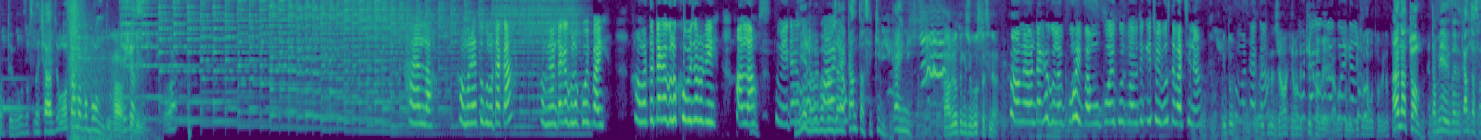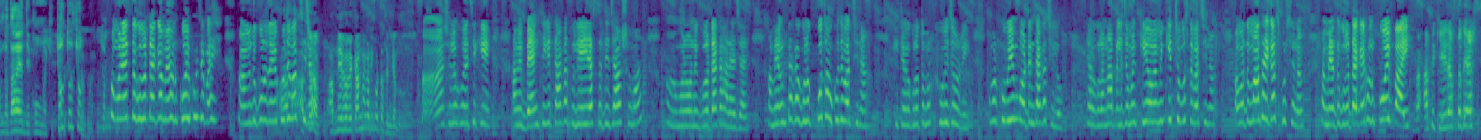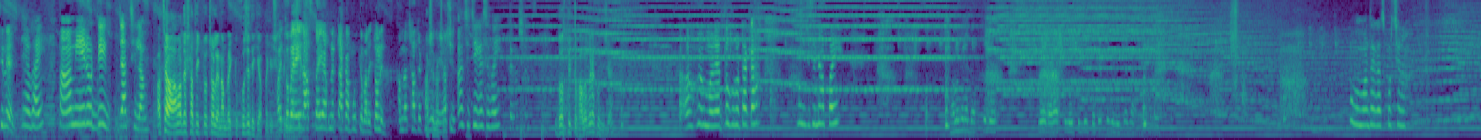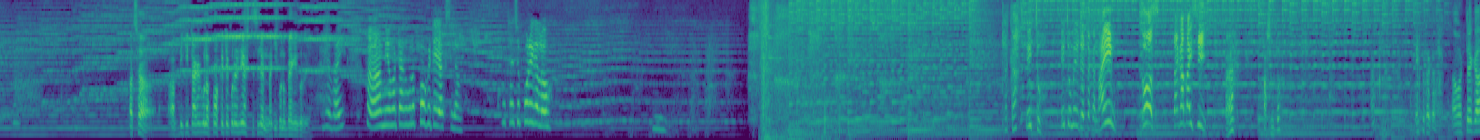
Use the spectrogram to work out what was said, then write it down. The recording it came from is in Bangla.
করতে বুঝছ না সাহায্য ও তো আমাকে বন্ধু হ্যাঁ, ঠিক আছে হায় আল্লাহ আমার এতগুলো টাকা আমি আর টাকাগুলো কই পাই? আমার তো টাকাগুলো খুবই জরুরি। আল্লাহ তুমি এই টাকাগুলো আমার। কান্দতেছে কি রে কাহিনী কি? আমিও তো কিছু বুঝতেছি না। টাকাগুলো কই পাবো কই খুঁজবো আমি তো কিছুই বুঝতে পারছি না। কিন্তু ওইখানে যাওয়া কি আমাদের ঠিক হবে? আবার কোনো বিপদ আপদ হবে না তো? না চল এটা মেয়ে ওইভাবে কান্দতেছে আমরা দাঁড়ায় দেখুম নাকি। চল চল চল আমার এতগুলো টাকা আমি এখন কই খুঁজে পাই? আমি তো কোনো জায়গায় খুঁজে পাচ্ছি আচ্ছা না আপনি এভাবে কান্নাকাটি করতেছেন কেন? আসলে হয়েছে কি আমি ব্যাংক থেকে টাকা তুলে এই রাস্তা দিয়ে যাওয়ার সময় আমার অনেকগুলো টাকা হারায় যায়। আমি এখন টাকাগুলো কোথাও খুঁজে পাচ্ছি না। এই টাকাগুলো তো আমার খুবই জরুরি। আমার খুবই ইম্পর্টেন্ট টাকা ছিল। টাকাগুলো না পেলে যে আমার কি হবে আমি কিচ্ছু বুঝতে পারছি না। আমার তো মাথায় কাজ করছে না। আমি এতগুলো টাকা এখন কই পাই? আপনি কি এই রাস্তা দিয়ে আসছিলেন? হ্যাঁ ভাই আমি এই রোড দিয়ে যাচ্ছিলাম। আচ্ছা আমাদের সাথে একটু চলেন আমরা একটু খুঁজে দেখি আপনাকে হয়তো বা এই রাস্তায় আপনার টাকা পড়তে পারে। চলেন আমরা সাথে খুঁজে। আসেন আচ্ছা ঠিক আছে ভাই। দোস্ত একটু ভালো করে খুঁজিস হ্যাঁ? আমার এতগুলো টাকা আমি যদি না পাই ভালো করে দেখতে দো। মেয়েটার আসলে একটু বিপদে সেগুলি টাকা আমার মাথায় কাজ করছে না। আচ্ছা আপনি কি টাকাগুলো পকেটে করে নিয়ে আসতেছিলেন নাকি কোনো ব্যাগে করে? হ্যাঁ ভাই আমি আমার টাকাগুলো পকেটে রাখছিলাম। কোথায় যে পড়ে গেল? হুম, টাকা? এই তো এই তো মেয়েটার টাকা। নাইম দোষ টাকা পাইছি। হ্যাঁ? আসুন তো। হ্যাঁ? একটু টাকা। আমার টাকা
